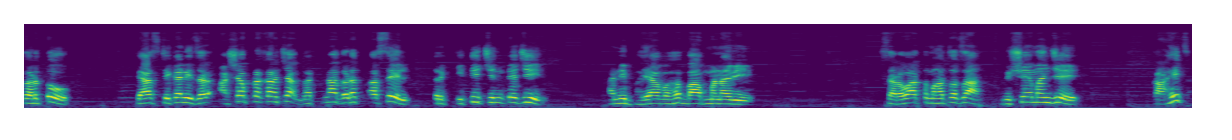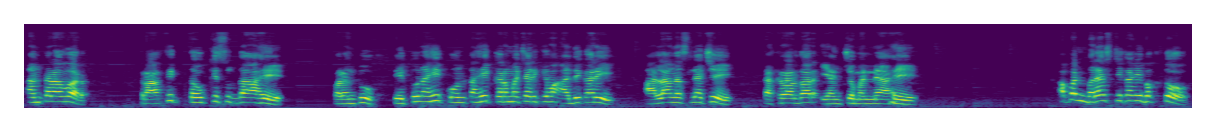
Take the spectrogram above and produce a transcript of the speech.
करतो त्याच ठिकाणी जर अशा प्रकारच्या घटना घडत असेल तर किती चिंतेची आणि भयावह बाब म्हणावी. सर्वात महत्त्वाचा विषय म्हणजे काहीच अंतरावर ट्रॅफिक चौकी सुद्धा आहे. परंतु तेथूनही कोणताही कर्मचारी किंवा अधिकारी आला नसल्याचे तक्रारदार यांचे म्हणणे आहे. आपण बऱ्याच ठिकाणी बघतो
